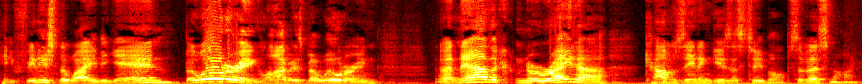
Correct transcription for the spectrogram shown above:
He finished the way he began. Bewildering! Life is bewildering. But now the narrator comes in and gives us two bobs. So, verse 9.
